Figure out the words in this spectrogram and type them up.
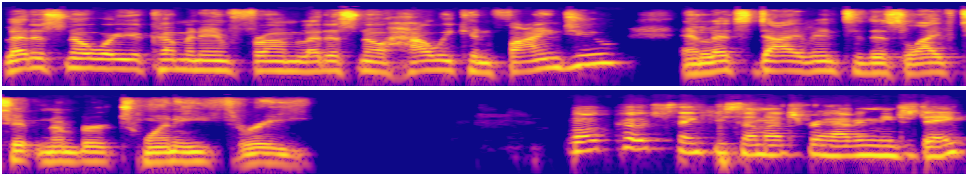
Let us know where you're coming in from. Let us know how we can find you. And let's dive into this life tip number 23. Well, Coach, thank you so much for having me today.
